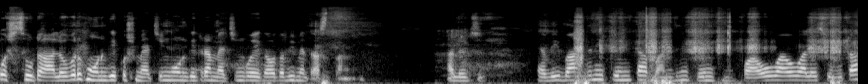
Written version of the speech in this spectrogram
ਕੁਝ ਸੂਟ ਆਲ ਓਵਰ ਹੋਣਗੇ ਕੁਝ ਮੈਚਿੰਗ ਹੋਣਗੇ, ਜਿਹੜਾ ਮੈਚਿੰਗ ਹੋਏਗਾ ਉਹਦਾ ਵੀ ਮੈਂ ਦੱਸ ਦਾਂਗੀ। ਹਲੋ ਜੀ, ਇਹ ਵੀ ਬੰਦ ਨਹੀਂ ਪ੍ਰਿੰਟ ਆ, ਬੰਦ ਨਹੀਂ ਪ੍ਰਿੰਟ ਵਾਓ ਵਾਓ ਵਾਲੇ ਸੂਟ ਆ।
